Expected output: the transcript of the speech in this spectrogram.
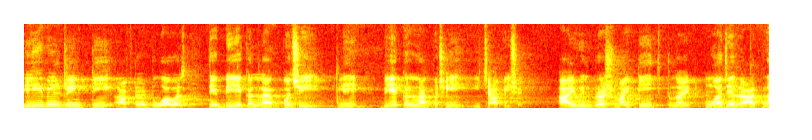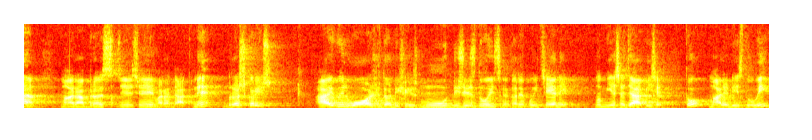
He will drink tea after two hours તે બે કલાક પછી, એટલી બે કલાક પછી એ ચા પીશે. I will brush my teeth tonight હું આજે રાતના મારા બ્રશ જે છે, મારા દાંતને બ્રશ કરીશ. I will wash the dishes હું ડિશિસ ધોઈશ, કે ઘરે કોઈ છે નહીં. મમ્મીએ સજા આપી છે. તો મારે ડિશ ધોવી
